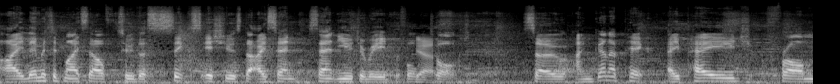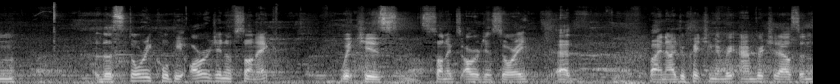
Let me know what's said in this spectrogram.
I limited myself to the six issues that I sent sent you to read before Yeah. we talked. So I'm gonna pick a page from the story called "The Origin of Sonic," which is Sonic's origin story uh, by Nigel Kitching and, and Richard Elson,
